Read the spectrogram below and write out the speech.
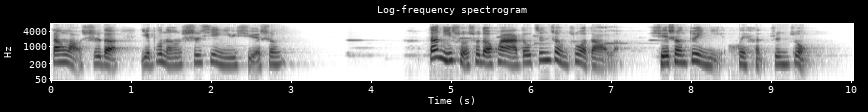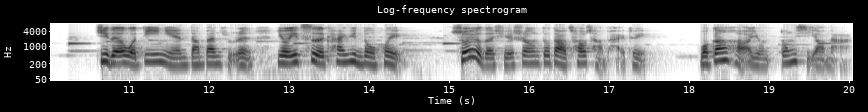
当老师的也不能失信于学生。当你所说的话都真正做到了，学生对你会很尊重。记得我第一年当班主任，有一次开运动会，所有的学生都到操场排队。我刚好有东西要拿，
